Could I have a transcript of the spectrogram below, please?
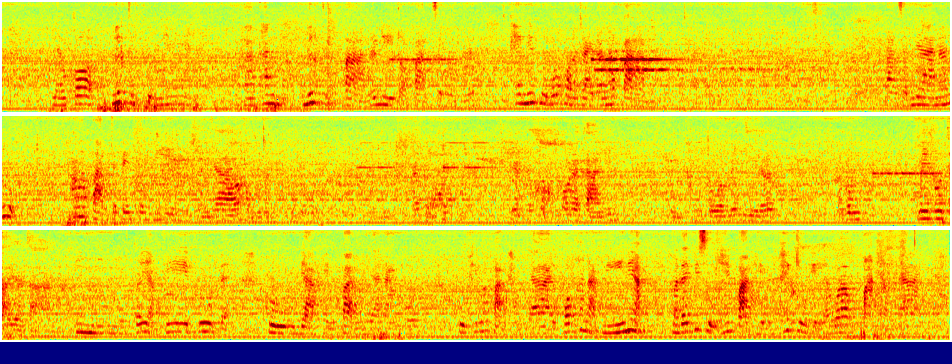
แล้วก็นึกถึงคุณแม่นะคะท่านนึกถึงป่านและดีต่อป่านเสมอแค่นี้ครูก็พอใจแล้วนะป่านป่านสัญญานะลูกว่าป่านจะเป็นคนดีสัญญาว่าผมจะเป็น ที่ผมทำตัวไม่ดีแล้ว แล้วก็ไม่เข้าใจอาจารย์อืมก็อย่างที่พูดแหละครูอยากเห็นป่านมีอนาคตครูคิดว่าป่านทำได้ เพราะขนาดนี้เนี่ยมันได้พิสูจน์ให้ป่านเห็นให้ครูเห็นแล้วว่าป่านทำได้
